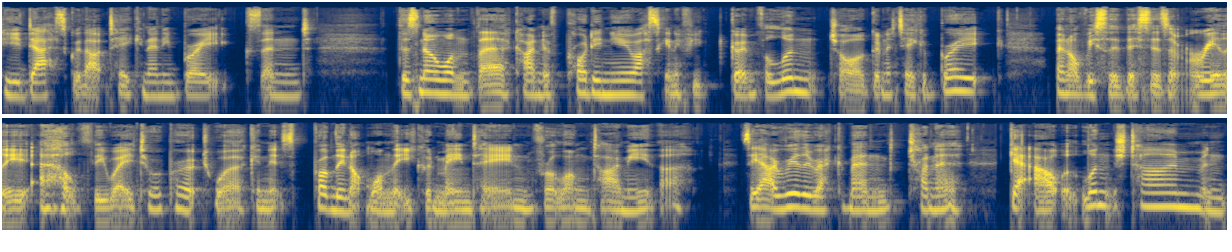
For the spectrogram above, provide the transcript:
to your desk without taking any breaks. And there's no one there kind of prodding you, asking if you're going for lunch or going to take a break. And obviously, this isn't really a healthy way to approach work, and it's probably not one that you could maintain for a long time either. So, yeah, I really recommend trying to get out at lunchtime and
